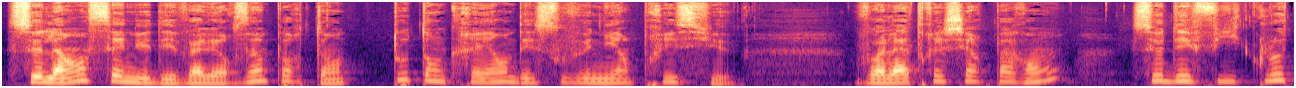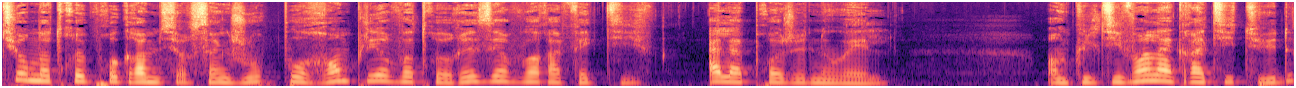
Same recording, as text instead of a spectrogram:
Cela enseigne des valeurs importantes tout en créant des souvenirs précieux. Voilà, très chers parents, ce défi clôture notre programme sur 5 jours pour remplir votre réservoir affectif à l'approche de Noël. En cultivant la gratitude,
